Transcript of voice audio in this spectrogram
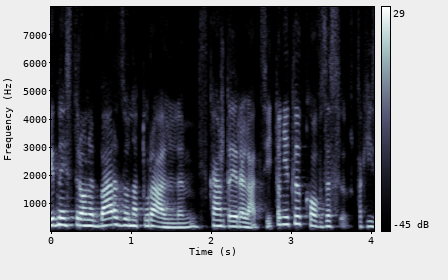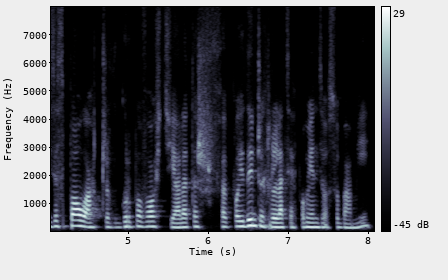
z jednej strony bardzo naturalnym w każdej relacji. To nie tylko w, zes w takich zespołach czy w grupowości, ale też w pojedynczych relacjach pomiędzy osobami.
